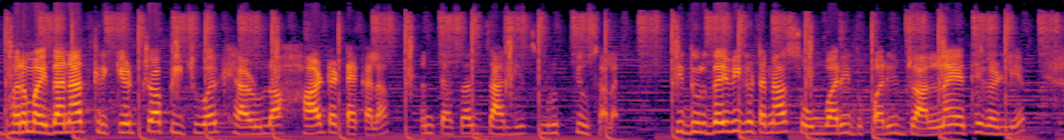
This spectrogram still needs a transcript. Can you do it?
भर मैदानात क्रिकेटच्या पिचवर खेळाडूला हार्ट अटॅक आला आणि त्याचा जागीच मृत्यू झाला. ही दुर्दैवी घटना सोमवारी दुपारी जालना येथे घडली आहे.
